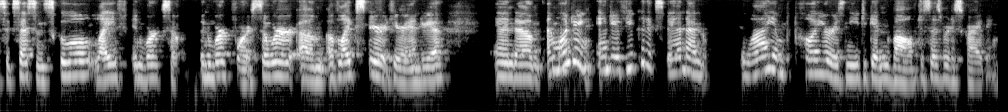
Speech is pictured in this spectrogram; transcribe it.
success in school, life, and work so in workforce. So we're um, of like spirit here, Andrea. And um, I'm wondering, Andrea, if you could expand on why employers need to get involved, just as we're describing.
